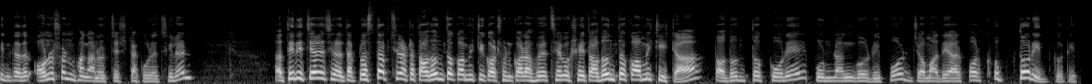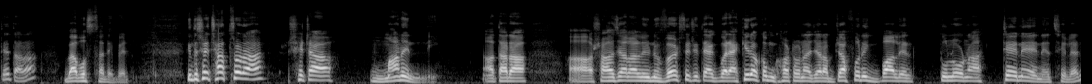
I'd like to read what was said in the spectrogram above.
তিনি তাদের অনশন ভাঙানোর চেষ্টা করেছিলেন। তিনি চেয়েছিলেন, তার প্রস্তাব ছিল একটা তদন্ত কমিটি গঠন করা হয়েছে এবং সেই তদন্ত কমিটিটা তদন্ত করে পূর্ণাঙ্গ রিপোর্ট জমা দেওয়ার পর খুব তড়িৎ গতিতে তারা ব্যবস্থা নেবেন। কিন্তু সেই ছাত্ররা সেটা মানেননি। তারা শাহজালাল ইউনিভার্সিটিতে একবার একই রকম ঘটনা যারা জাফর ইকবালের তুলনা টেনে এনেছিলেন।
